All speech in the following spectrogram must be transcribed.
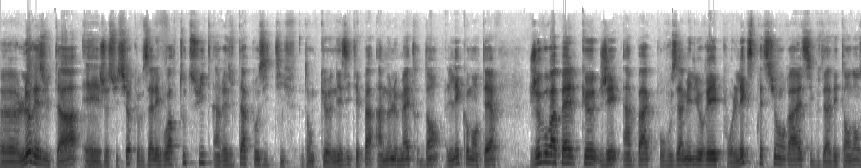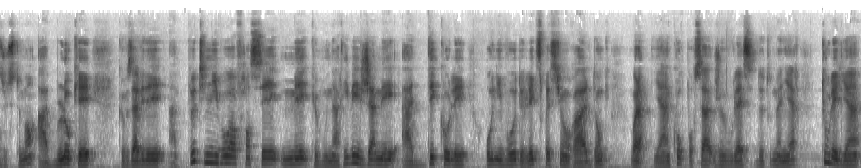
euh, le résultat et je suis sûr que vous allez voir tout de suite un résultat positif. Donc euh, n'hésitez pas à me le mettre dans les commentaires. Je vous rappelle que j'ai un pack pour vous améliorer pour l'expression orale si vous avez tendance justement à bloquer que vous avez un petit niveau en français, mais que vous n'arrivez jamais à décoller au niveau de l'expression orale. Donc voilà, il y a un cours pour ça. Je vous laisse de toute manière tous les liens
